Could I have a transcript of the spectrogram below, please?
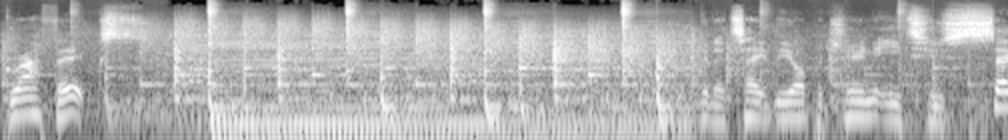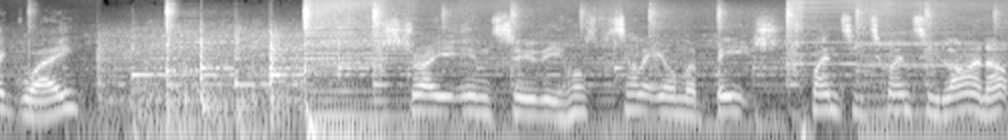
Graphics, I'm going to take the opportunity to segue straight into the Hospitality on the Beach 2020 lineup,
